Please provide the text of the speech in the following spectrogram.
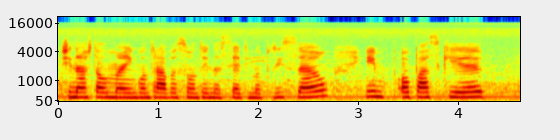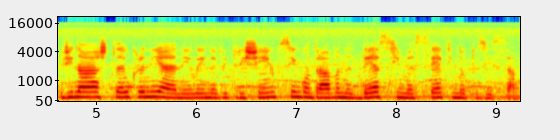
A ginasta alemã encontrava-se ontem na sétima posição, ao passo que a ginasta ucraniana Helena Vitrichenko se encontrava na 17ª posição.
